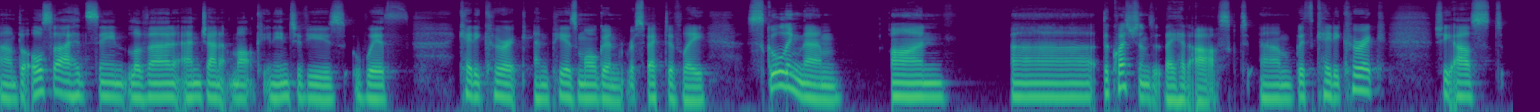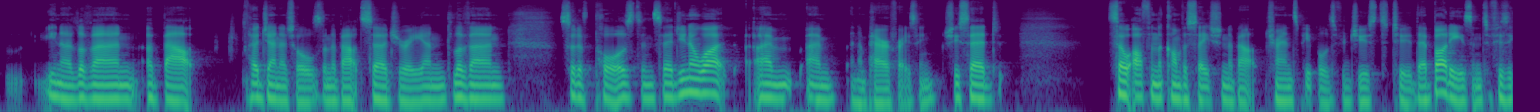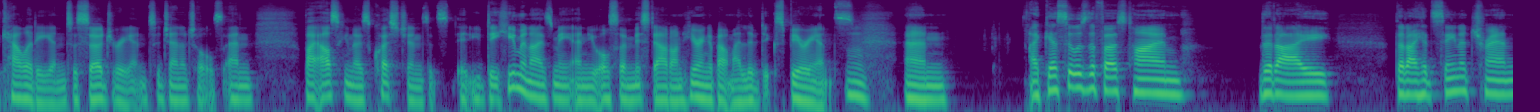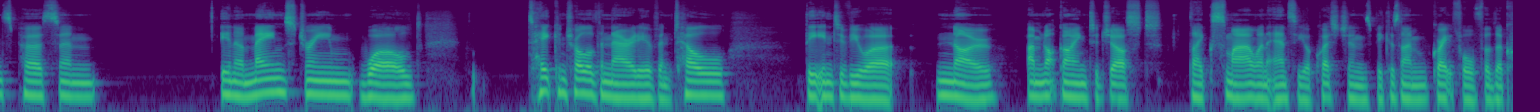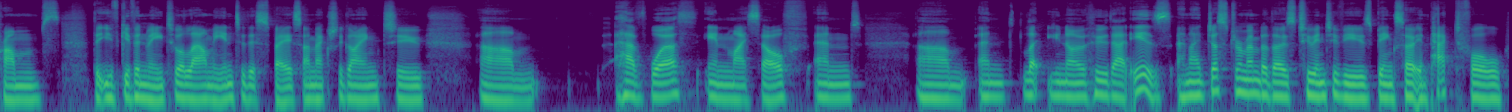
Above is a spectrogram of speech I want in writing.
Um, but also, I had seen Laverne and Janet Mock in interviews with Katie Couric and Piers Morgan, respectively, schooling them on uh, the questions that they had asked. Um, with Katie Couric, she asked, you know, Laverne about her genitals and about surgery, and Laverne sort of paused and said, "You know what? I'm I'm and I'm paraphrasing. She said, so often the conversation about trans people is reduced to their bodies and to physicality and to surgery and to genitals. And by asking those questions, it's it, you dehumanize me, and you also missed out on hearing about my lived experience. Mm. And I guess it was the first time that I that I had seen a trans person in a mainstream world take control of the narrative and tell the interviewer, no, I'm not going to just like smile and answer your questions because I'm grateful for the crumbs that you've given me to allow me into this space. I'm actually going to um, have worth in myself and um, and let you know who that is. And I just remember those two interviews being so impactful,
